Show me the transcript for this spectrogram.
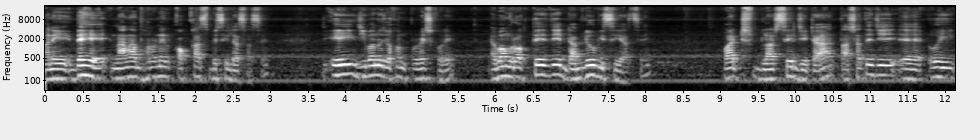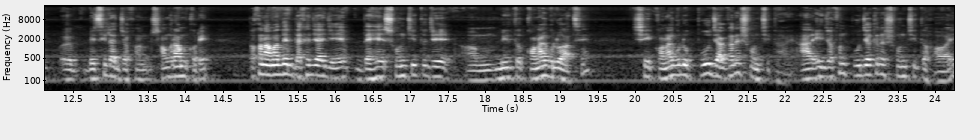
মানে দেহে নানা ধরনের কক্কাস বেসিলাস আছে। এই জীবাণু যখন প্রবেশ করে এবং রক্তে যে ডাব্লিউবিসি আছে, হোয়াইট ব্লাড সেল যেটা, তার সাথে যে ওই বেসিলাস যখন সংগ্রাম করে, তখন আমাদের দেখা যায় যে, দেহে সঞ্চিত যে মৃত কণাগুলো আছে, সেই কণাগুলো পুজ আকারে সঞ্চিত হয়। আর এই যখন পুজ আকারে সঞ্চিত হয়,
